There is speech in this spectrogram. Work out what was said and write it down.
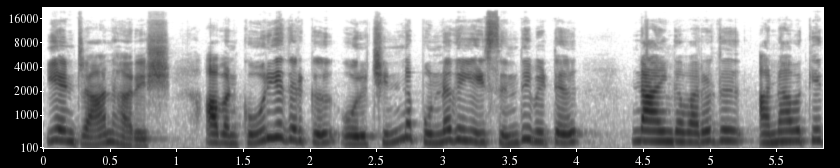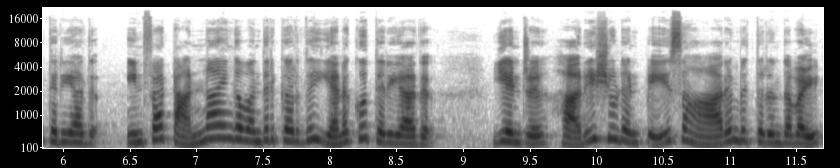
என்றான் ஹரிஷ். அவன் கூறியதற்கு ஒரு சின்ன புன்னகையை சிந்திவிட்டு நான் இங்கே வர்றது அண்ணாவுக்கே தெரியாது. இன்ஃபேக்ட் அண்ணா இங்கே வந்திருக்கிறது எனக்கும் தெரியாது. என்று ஹரிஷுடன் பேச ஆரம்பித்திருந்தவள்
